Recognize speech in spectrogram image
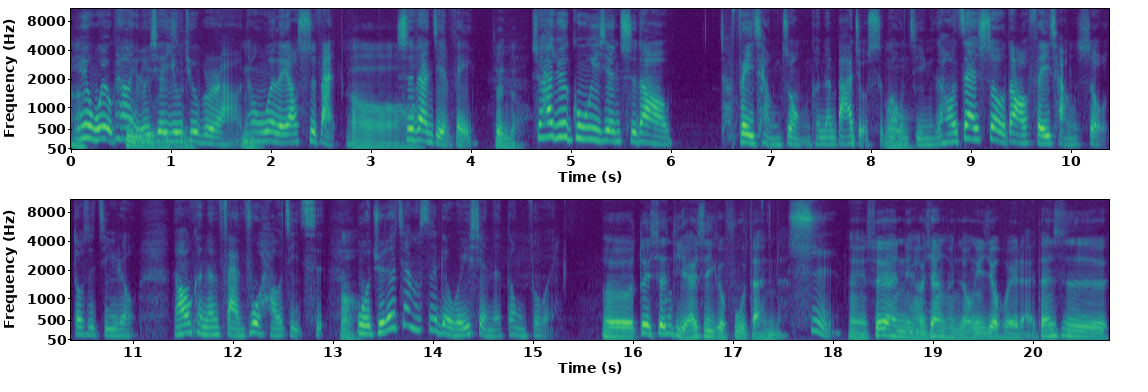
因为我有看到有一些 YouTuber 啊，他们为了要示范，哦，示范减肥，真的，所以他就会故意先吃到。非常重，可能八九十公斤，哦、然后再瘦到非常瘦，都是肌肉，然后可能反复好几次。哦、我觉得这样是个危险的动作，哎。呃，对身体还是一个负担的。是。哎，虽然你好像很容易就回来，嗯、但是，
